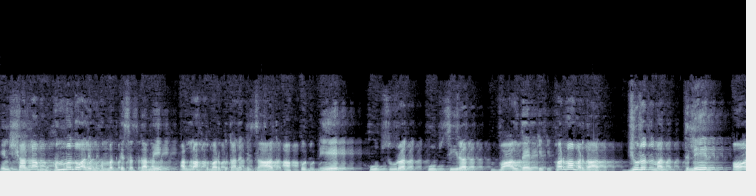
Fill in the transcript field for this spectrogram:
انشاءاللہ محمد و علی محمد کے صدقہ میں اللہ تبارک و تعالیٰ کی ذات آپ کو نیک، خوبصورت، خوبصیرت، والدین کی فرما بردار جرت مند دلیر اور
